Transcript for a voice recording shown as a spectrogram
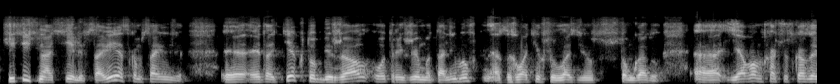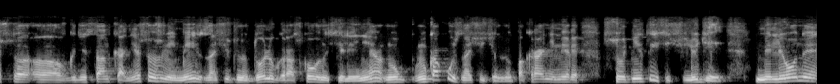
частично осели в Советском Союзе. Э, это те, кто бежал от режима талибов, захватившего власть в 1996 году. Э, я вам хочу сказать, что э, Афганистан, конечно же, имеет значительную долю городского населения. Ну, ну какую значительную? По крайней мере, сотни тысяч людей. Миллионы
